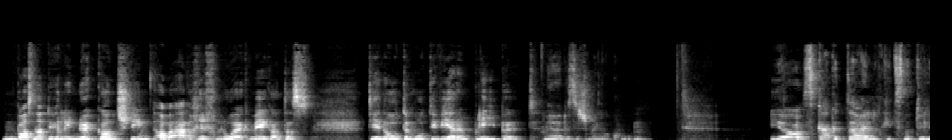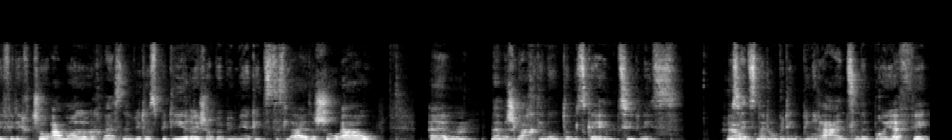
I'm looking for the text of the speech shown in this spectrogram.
was natürlich nicht ganz stimmt, aber einfach ich schaue mega, dass die Noten motivierend bleiben. Ja, das ist mega cool. Ja, das Gegenteil gibt es natürlich vielleicht schon einmal. Ich weiß nicht, wie das bei dir ist, aber bei mir gibt es das leider schon auch. Ähm, wenn man schlechte Noten muss geben im Zeugnis. Also Ja. jetzt nicht unbedingt bei einer einzelnen Prüfung,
